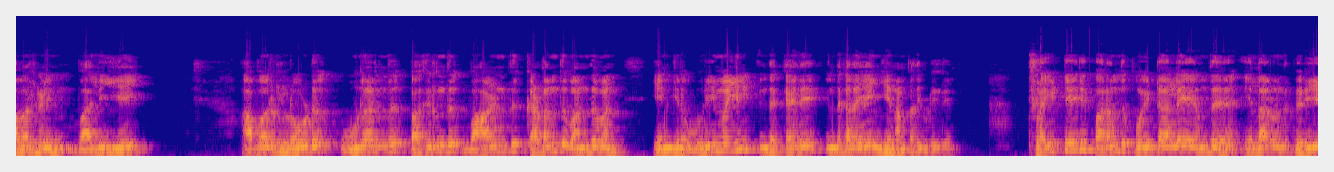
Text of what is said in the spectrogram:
அவர்களின் வலியை அவர்களோடு உணர்ந்து பகிர்ந்து வாழ்ந்து கடந்து வந்தவன் என்கிற உரிமையில் இந்த கதை இந்த கதையை இங்கே நான் பதிவிடுகிறேன். ஃப்ளைட் ஏறி பறந்து போயிட்டாலே வந்து எல்லாரும் வந்து பெரிய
